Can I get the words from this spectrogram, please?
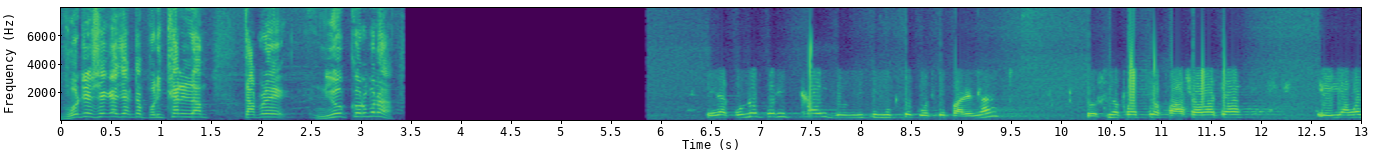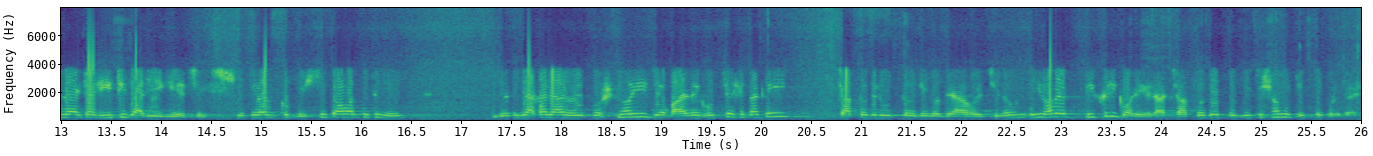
ভোট এসে গেছে, একটা পরীক্ষা নিলাম, তারপরে নিয়োগ করব না? এরা কোনো পরীক্ষায় দুর্নীতিমুক্ত করতে পারে না। প্রশ্নপত্র ফাঁস হওয়াটা এই আমাদের একটা রীতি দাঁড়িয়ে গিয়েছে। সুতরাং খুব বিস্মিত হওয়ার কিছু নেই। যদি দেখা যায় ওই প্রশ্নই যে বাইরে ঘুরছে সেটাকেই ছাত্রদের উত্তর যেগুলো দেওয়া হয়েছিল, এইভাবে বিক্রি করে এরা, ছাত্রদের দুর্নীতির সঙ্গে যুক্ত করে দেয়।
